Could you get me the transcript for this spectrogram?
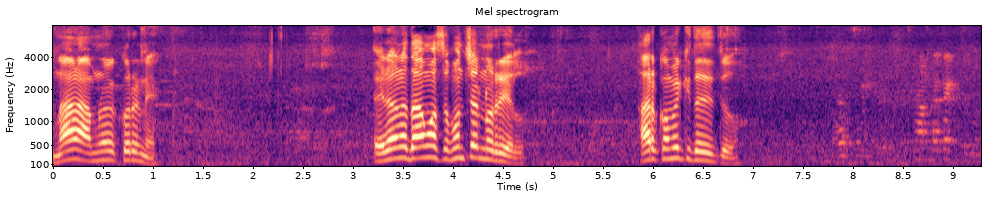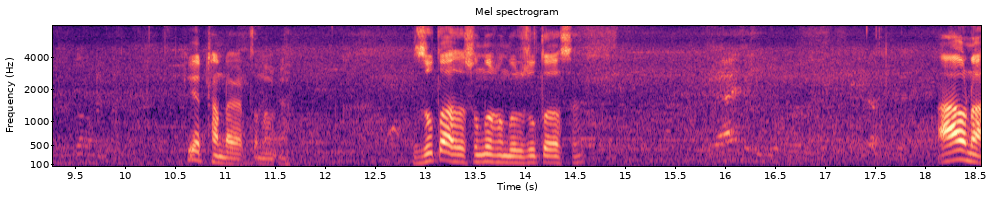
না না আমরা করে নে। এটা দাম আছে পঞ্চান্ন রিয়েল। আর কমে কিতে দিত? কি আর ঠান্ডা কাটতো না। জুতা আছে সুন্দর সুন্দর জুতা আছে আও না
